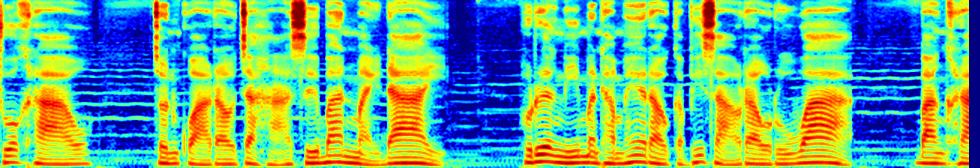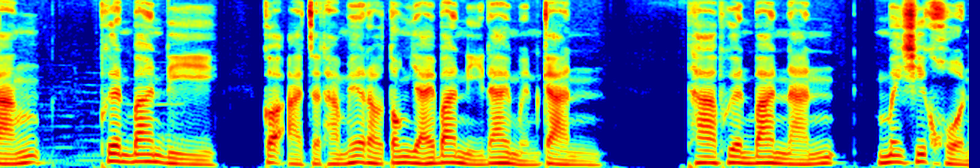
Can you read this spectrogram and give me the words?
ชั่วคราว จนกว่าเราจะหาซื้อบ้านใหม่ได้ เรื่องนี้มันทำให้เรากับพี่สาวเรารู้ว่า บางครั้ง เพื่อนบ้านดีก็อาจจะทำให้เราต้องย้ายบ้านหนีได้เหมือนกัน ถ้าเพื่อนบ้านนั้นไม่ใช่คน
